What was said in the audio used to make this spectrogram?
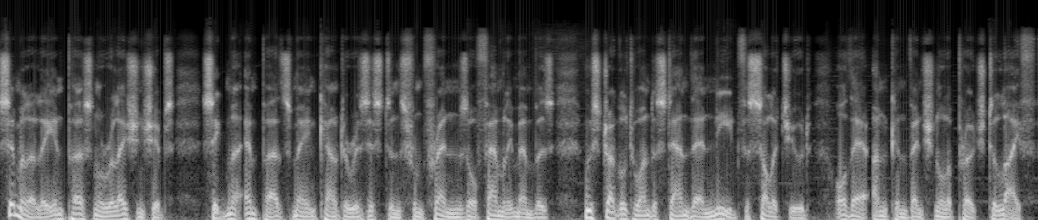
Similarly, in personal relationships, Sigma empaths may encounter resistance from friends or family members who struggle to understand their need for solitude or their unconventional approach to life.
